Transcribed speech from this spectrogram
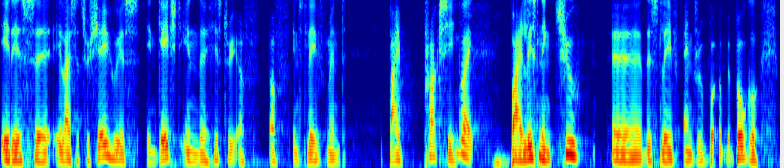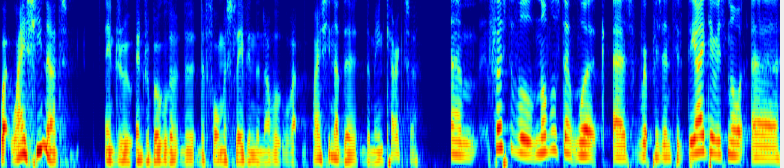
it is uh, Eliza Touchet who is engaged in the history of, of enslavement by proxy, Right. by listening to uh, the slave Andrew Bo- Bogle. Why, why is he not Andrew Andrew Bogle, the, the, the former slave in the novel? Why, why is he not the, the main character? Um, first of all, novels don't work as representative. The idea is not uh,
